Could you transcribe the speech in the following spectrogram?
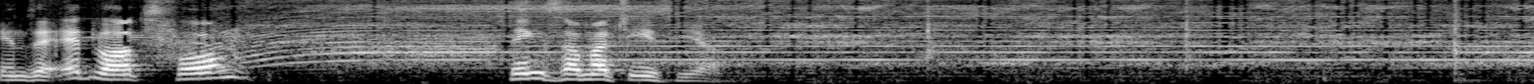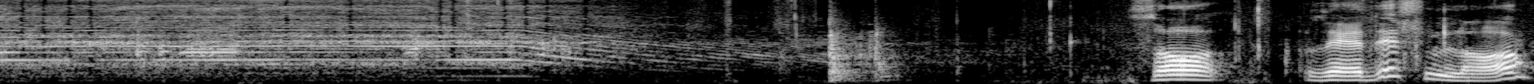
in the Edwards form, things are much easier. So the addition law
